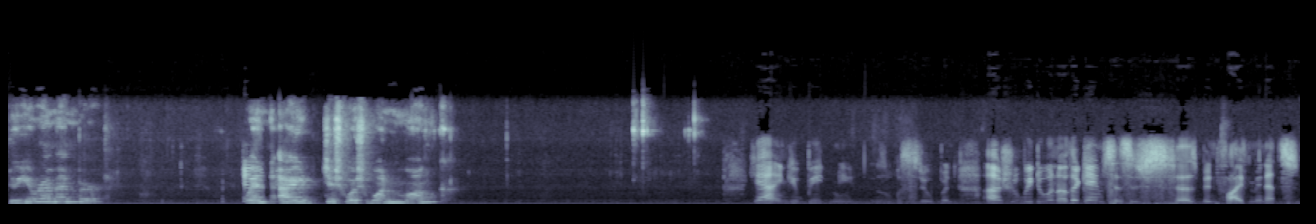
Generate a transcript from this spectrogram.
Do you remember when I just was one monk? Yeah, and you beat me. This was stupid. Uh, should we do another game since it has been five minutes?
